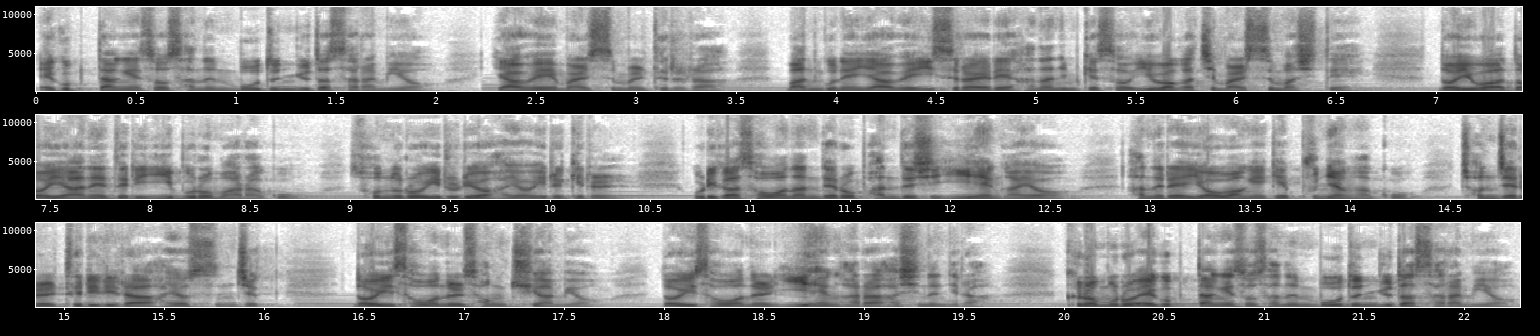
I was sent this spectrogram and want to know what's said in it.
애굽 땅에서 사는 모든 유다 사람이여 야훼의 말씀을 들으라. 만군의 야훼 이스라엘의 하나님께서 이와 같이 말씀하시되 너희와 너희 아내들이 입으로 말하고 손으로 이루려 하여 이르기를 우리가 서원한 대로 반드시 이행하여 하늘의 여왕에게 분양하고 전제를 드리리라 하였은즉 너희 서원을 성취하며 너희 서원을 이행하라 하시느니라. 그러므로 애굽 땅에서 사는 모든 유다 사람이여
